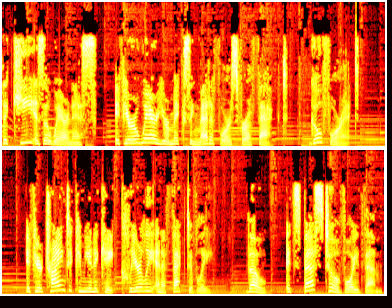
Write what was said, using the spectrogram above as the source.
The key is awareness. If you're aware you're mixing metaphors for effect, go for it. If you're trying to communicate clearly and effectively, though, it's best to avoid them.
